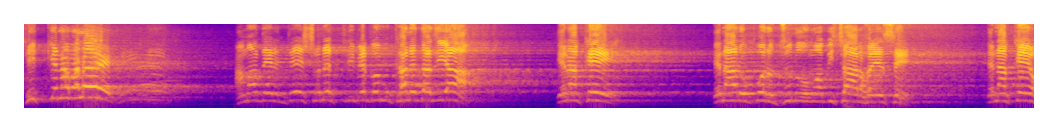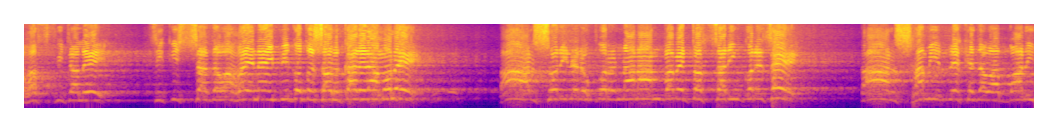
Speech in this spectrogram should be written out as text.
ঠিক কিনা বলে? আমাদের দেশ নেত্রী বেগম খালেদা জিয়া। তেনাকে, তেনার উপর জুলুম অবিচার হয়েছে। তেনাকে হসপিটালে চিকিৎসা দেওয়া হয় নাই বিগত সরকারের আমলে। তার শরীরের উপর নানানভাবে টর্চারিং করেছে। তার স্বামীর রেখে যাওয়া বাড়ি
